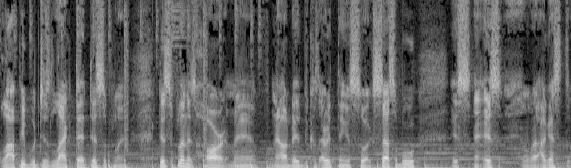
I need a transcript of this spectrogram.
a lot of people just lack that discipline. Discipline is hard, man, nowadays because everything is so accessible. It's, it's, I guess, the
